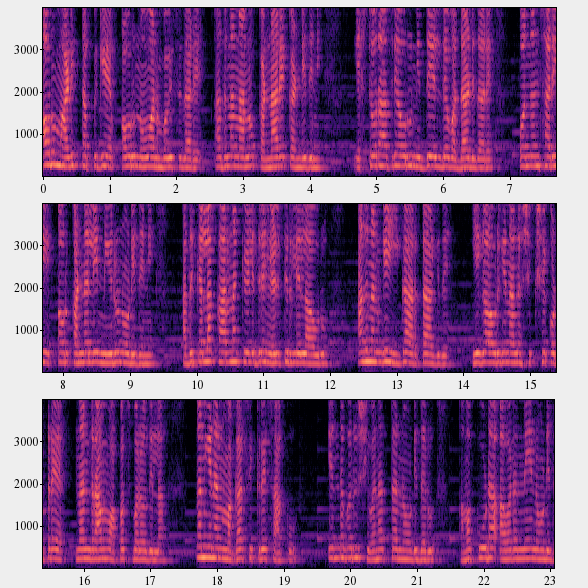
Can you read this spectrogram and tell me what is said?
ಅವರು ಮಾಡಿದ ತಪ್ಪಿಗೆ ಅವರು ನೋವು ಅನುಭವಿಸಿದ್ದಾರೆ. ಅದನ್ನು ನಾನು ಕಣ್ಣಾರೆ ಕಂಡಿದ್ದೀನಿ. ಎಷ್ಟೋ ರಾತ್ರಿ ಅವರು ನಿದ್ದೆ ಇಲ್ಲದೆ ಒದ್ದಾಡಿದ್ದಾರೆ. ಒಂದೊಂದು ಸಾರಿ ಅವ್ರ ಕಣ್ಣಲ್ಲಿ ನೀರು ನೋಡಿದ್ದೀನಿ. ಅದಕ್ಕೆಲ್ಲ ಕಾರಣ ಕೇಳಿದರೆ ಹೇಳ್ತಿರ್ಲಿಲ್ಲ ಅವರು. ಅದು ನನಗೆ ಈಗ ಅರ್ಥ ಆಗಿದೆ. ಈಗ ಅವರಿಗೆ ನಾನು ಶಿಕ್ಷೆ ಕೊಟ್ಟರೆ ನನ್ನ ರಾಮ್ ವಾಪಸ್ ಬರೋದಿಲ್ಲ. ನನಗೆ ನನ್ನ ಮಗ ಸಿಕ್ಕರೆ ಸಾಕು ಎಂದವರು ಶಿವನತ್ತ ನೋಡಿದರು. ಅವ ಕೂಡ ಅವರನ್ನೇ ನೋಡಿದ.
